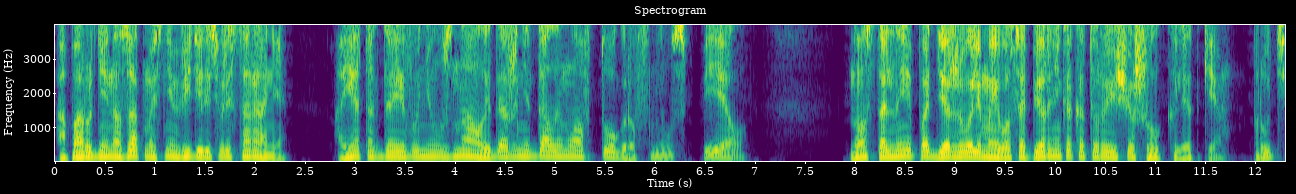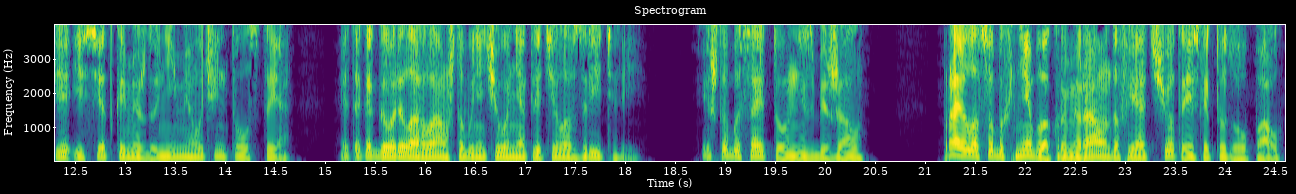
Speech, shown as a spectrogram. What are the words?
а пару дней назад мы с ним виделись в ресторане. А я тогда его не узнал и даже не дал ему автограф, не успел. Но остальные поддерживали моего соперника, который еще шел к клетке. Прутья и сетка между ними очень толстые. Это, как говорил Орлам, чтобы ничего не отлетело в зрителей. И чтобы Сайтон не сбежал. Правил особых не было, кроме раундов и отчета, если кто-то упал.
